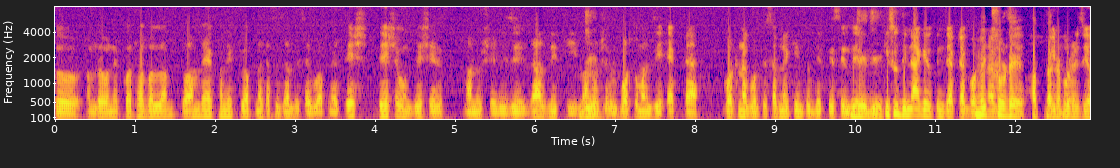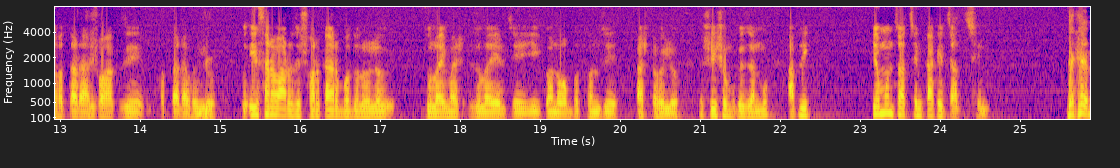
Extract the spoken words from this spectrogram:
তো আমরা অনেক কথা বললাম। তো আমরা এখন একটু আপনার কাছে জানতে চাইব, আপনার দেশ দেশ এবং দেশের মানুষের যে রাজনীতি মানুষ এখন বর্তমান যে একটা ঘটনা ঘটতেছে আপনি কিন্তু দেখতেছেন যে কিছুদিন আগেও কিন্তু একটা ঘটনা যে হত্যাটা সোহাগ যে হত্যাটা হইল। তো এছাড়াও আরও যে সরকার বদল হইল জুলাই মাস জুলাইয়ের যে গণ অভ্যর্থন যে কাজটা হইল সেই সম্পর্কে জানব। আপনি কেমন চাচ্ছেন কাকে চাচ্ছেন? দেখেন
